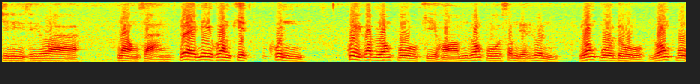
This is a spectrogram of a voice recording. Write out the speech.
ที่นี่สิว่าน้องสางเลยมีความคิดคุณคุยกับหลวงปู่ขี่หอมหลวงปู่สมเด็จรุ่น หลวงปู่ดูหลวงปู่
